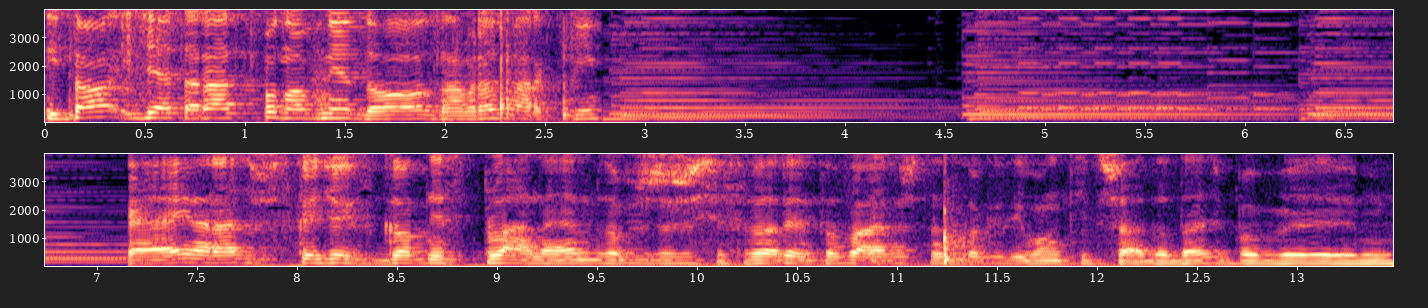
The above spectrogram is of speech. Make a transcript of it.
I to idzie teraz ponownie do zamrażarki. Okej, na razie wszystko idzie zgodnie z planem. Dobrze, że się zorientowałem, że ten sok z limonki trzeba dodać, bo bym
